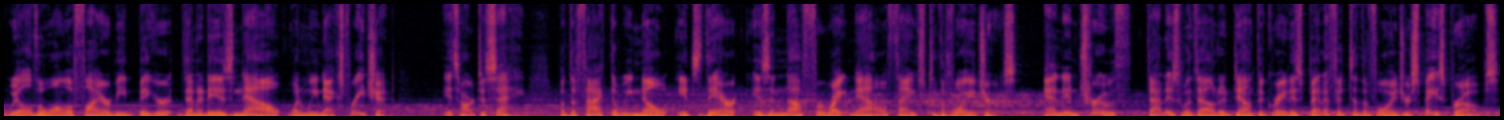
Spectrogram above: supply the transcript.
Will the Wall of Fire be bigger than it is now when we next reach it? It's hard to say, but the fact that we know it's there is enough for right now thanks to the Voyagers. And in truth, that is without a doubt the greatest benefit to the Voyager space probes.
